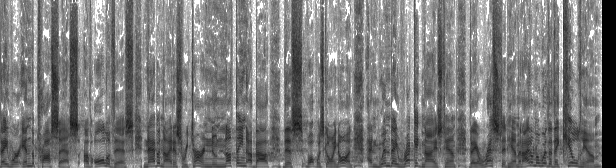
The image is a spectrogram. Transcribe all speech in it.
they were in the process of all of this, Nabonidus returned, knew nothing about this, what was going on. And when they recognized him, they arrested him. And I don't know whether they killed him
